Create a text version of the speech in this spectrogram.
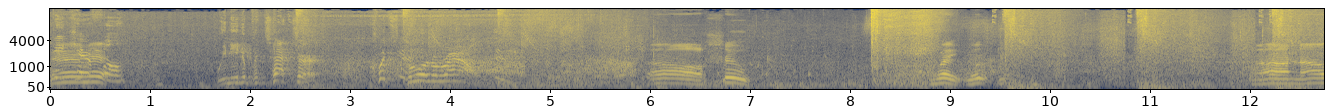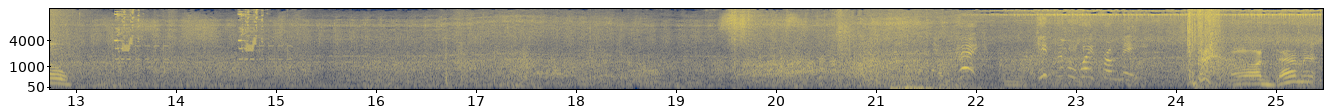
Be Damn it. careful. We need to protect her. Quit screwing around. oh, shoot. Wait, what? Oh, no. Hey! Keep them away from me! Oh, damn it.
